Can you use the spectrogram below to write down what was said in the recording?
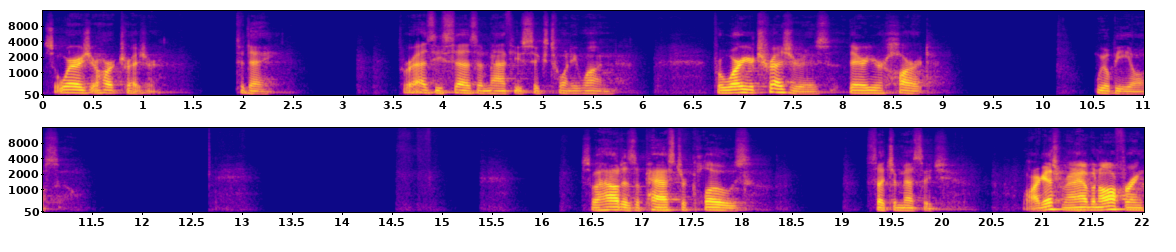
So where is your heart treasure today? For as he says in Matthew 6:21, for where your treasure is, there your heart will be also. So, how does a pastor close such a message? Well, I guess we're going to have an offering.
